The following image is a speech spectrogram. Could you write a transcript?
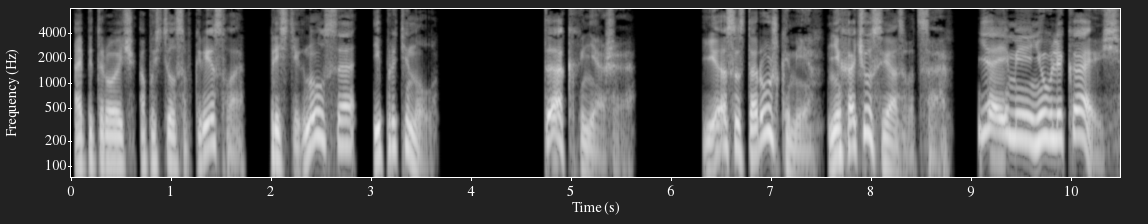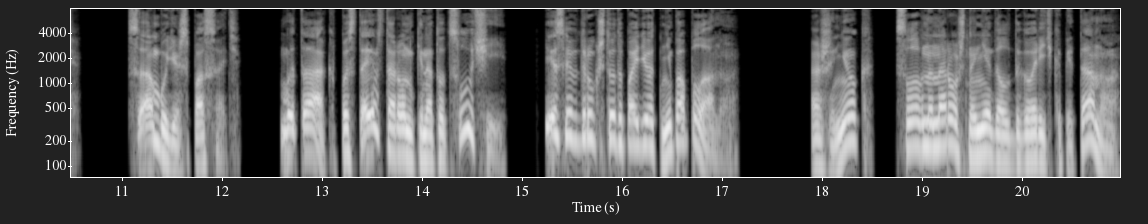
А Петрович опустился в кресло, пристегнулся и протянул. «Так, княже, я со старушками не хочу связываться. Я ими не увлекаюсь. Сам будешь спасать. Мы так, постоим в сторонке на тот случай, если вдруг что-то пойдет не по плану. А Женек, словно нарочно не дал договорить капитану,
